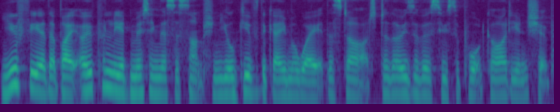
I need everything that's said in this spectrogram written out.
You fear that by openly admitting this assumption, you'll give the game away at the start to those of us who support guardianship.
